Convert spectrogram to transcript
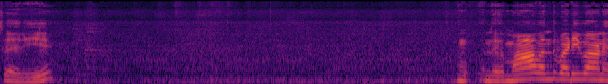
சரி. இந்த மா வந்து வடிவான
